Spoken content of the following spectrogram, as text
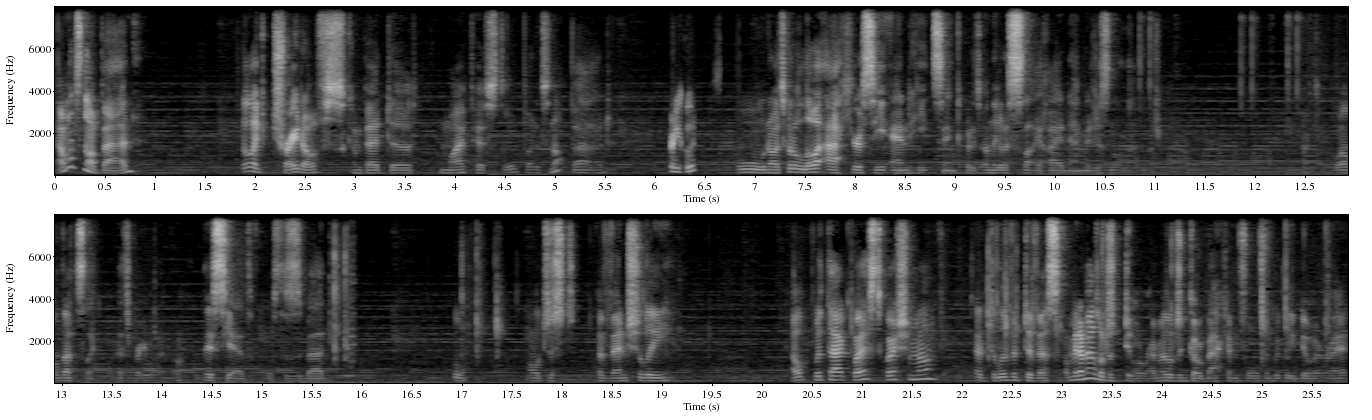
That one's not bad. They're like trade-offs compared to my pistol, but it's not bad. Pretty good. Ooh, no, it's got a lower accuracy and heat sink, but it's only got a slightly higher damage. It's not that much better. Okay, well, that's like, that's pretty whatever. This, yeah, of course, this is bad. Cool. I'll just eventually help with that quest, question mark? Uh, delivered to vessel. I mean, I might as well just do it, right? I might as well just go back and forth and quickly do it, right?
